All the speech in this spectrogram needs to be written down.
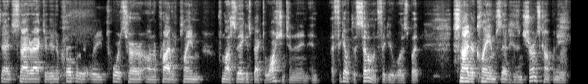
that Snyder acted inappropriately towards her on a private plane from Las Vegas back to Washington. And, and I forget what the settlement figure was, but Snyder claims that his insurance company,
